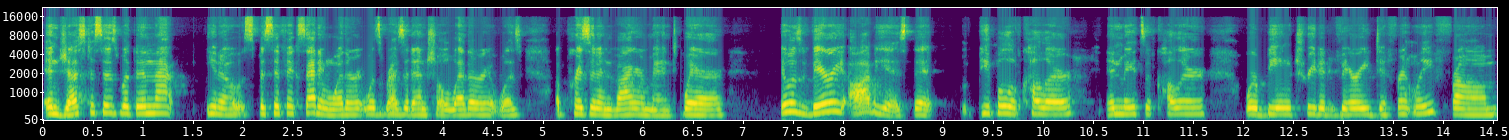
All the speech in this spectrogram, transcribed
injustices within that you know specific setting whether it was residential whether it was a prison environment where it was very obvious that people of color inmates of color were being treated very differently from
